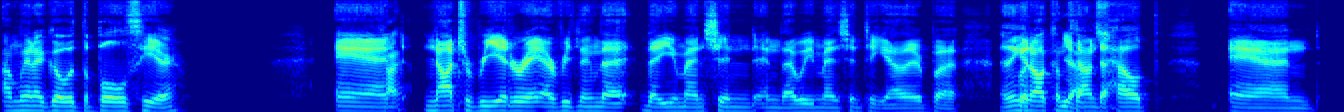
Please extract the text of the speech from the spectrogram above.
I'm gonna go with the Bulls here, and Okay. not to reiterate everything that that you mentioned and that we mentioned together, but I think it all comes down to health and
